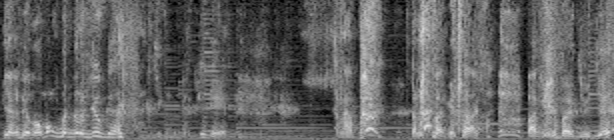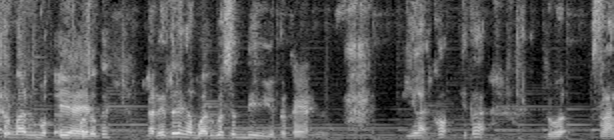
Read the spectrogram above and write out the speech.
yang dia ngomong bener juga anjing bener juga ya kenapa kenapa kita pakai baju Jerman bukan Iya, iya. maksudnya dan itu yang ngebuat gue sedih gitu kayak "Ah, gila kok kita dua serat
